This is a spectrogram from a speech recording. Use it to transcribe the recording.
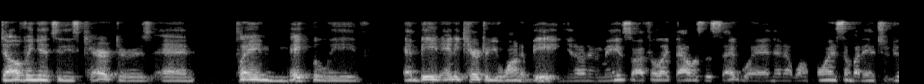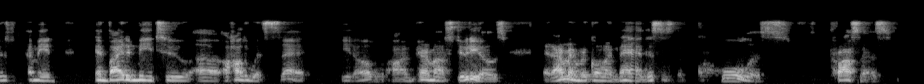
delving into these characters and playing make believe and being any character you want to be. You know what I mean? So I feel like that was the segue. And then at one point, somebody introduced, I mean, invited me to uh, a Hollywood set, you know, on Paramount Studios. And I remember going, man, this is the coolest process.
